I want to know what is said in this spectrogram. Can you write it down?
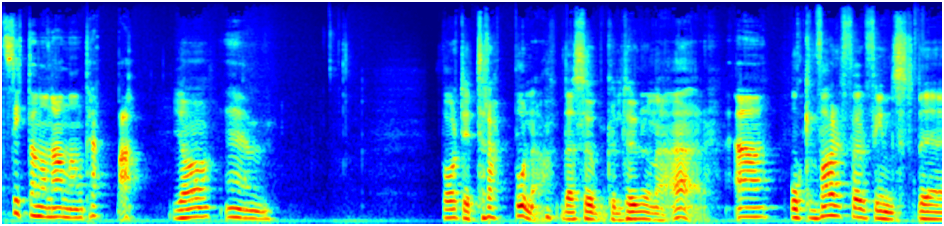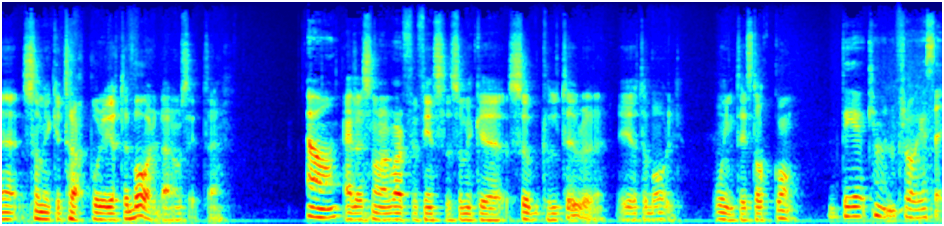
sitta någon annan trappa. Ja, Ehm, vart är trapporna där subkulturerna är? ja, Och varför finns det så mycket trappor i Göteborg där de sitter? ja. Eller snarare, varför finns det så mycket subkulturer i Göteborg och inte i Stockholm? Det kan man fråga sig.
